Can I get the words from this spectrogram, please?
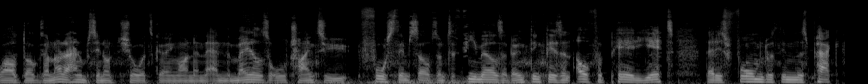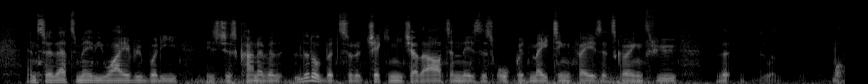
wild dogs are not 100% sure what's going on, and, and the males are all trying to force themselves onto females. I don't think there's an alpha pair yet that is formed within this pack, and so that's maybe why everybody is just kind of a little bit sort of checking each other out, and there's this awkward mating phase that's going through the well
